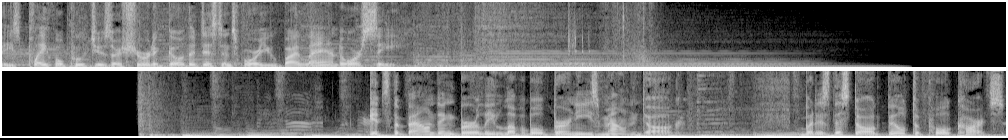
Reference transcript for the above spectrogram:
These playful pooches are sure to go the distance for you by land or sea. It's the bounding, burly, lovable Bernese Mountain Dog. But is this dog built to pull carts?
